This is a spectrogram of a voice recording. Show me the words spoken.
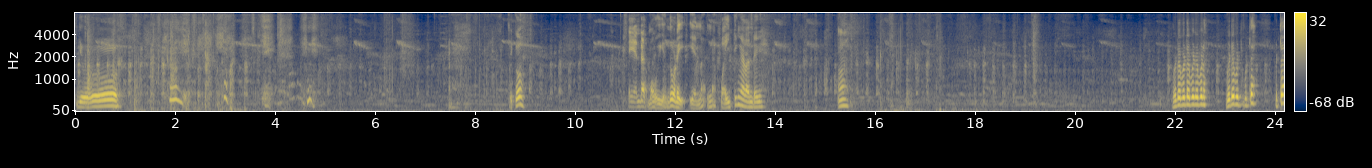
അയ്യോ. ചിക്കോ. എന്റെ അമ്മ എന്തോടെ എന്നെ എന്നെ ഫൈറ്റിംഗ് ആണ് എന്റെ ആ വിട വിട വിട വിട. വിട വിട്ട് വിട്ടെ വിട്ടെ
